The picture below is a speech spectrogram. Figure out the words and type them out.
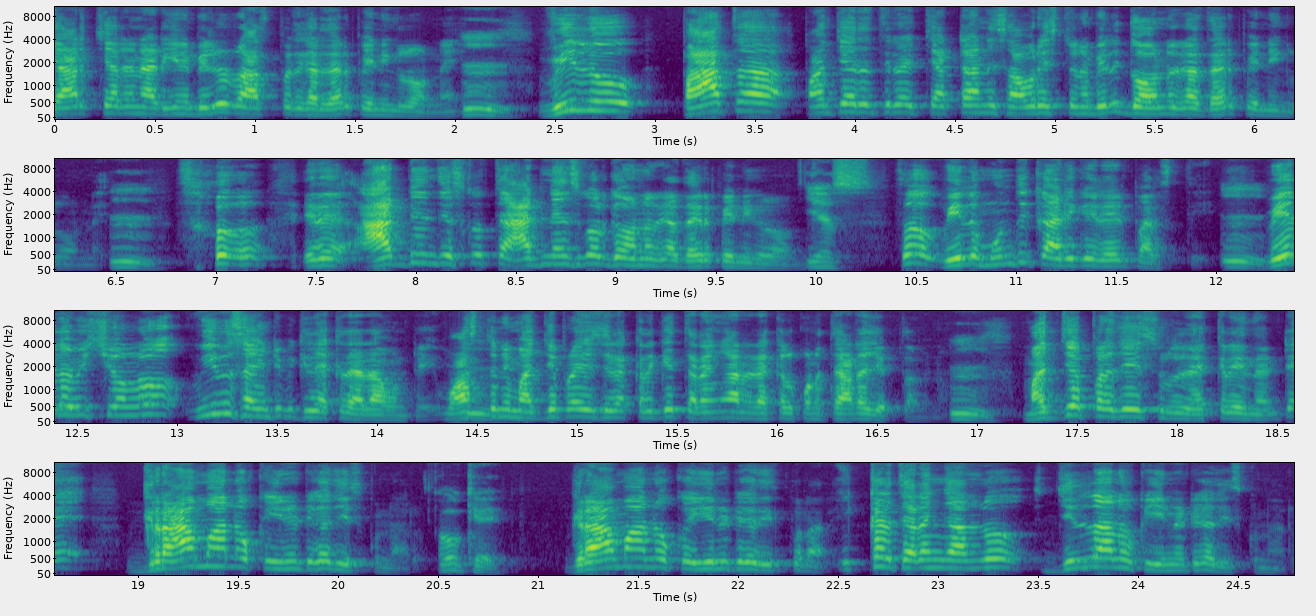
చేర్చారని అడిగిన బిల్లు రాష్ట్రపతి గారి దగ్గర పెండింగ్లో ఉన్నాయి వీళ్ళు పాత పంచాయతీ చట్టాన్ని సవరిస్తున్న బిల్లు గవర్నర్ గారి దగ్గర పెండింగ్లో ఉన్నాయి. సో ఇది ఆర్డినెన్స్ తీసుకొస్తే ఆర్డినెన్స్ కూడా గవర్నర్ గారి దగ్గర పెండింగ్లో ఉంది. సో వీళ్ళు ముందుకు అడిగలేని పరిస్థితి. వీళ్ళ విషయంలో వీళ్ళు సైంటిఫిక్ లెక్కలు ఎలా ఉంటాయి? వాస్తవానికి మధ్యప్రదేశ్ లెక్కలకి తెలంగాణ లెక్కలు కొన్ని తేడా చెప్తాను. మధ్యప్రదేశ్ లెక్కలు ఏంటంటే గ్రామాన్ని ఒక యూనిట్గా తీసుకున్నారు. ఓకే. గ్రామాన్ని ఒక యూనిట్గా తీసుకున్నారు. ఇక్కడ తెలంగాణలో జిల్లాను ఒక యూనిట్గా తీసుకున్నారు.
